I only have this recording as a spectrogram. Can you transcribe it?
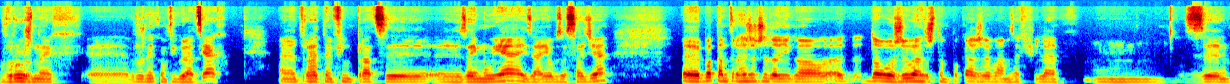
w różnych, w różnych konfiguracjach. E, Trochę ten film pracy e, zajmuje i zajął w zasadzie, e, bo tam trochę rzeczy do niego dołożyłem. Zresztą pokażę Wam za chwilę mm, z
